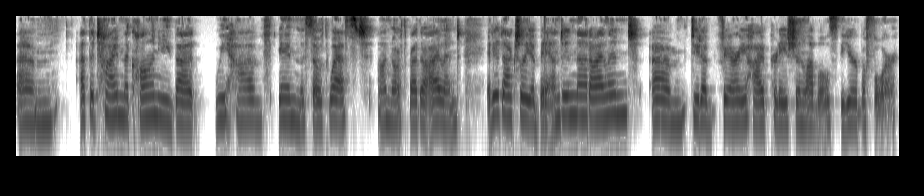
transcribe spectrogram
Um, at the time, the colony that we have in the southwest on North Brother Island, it had actually abandoned that island um, due to very high predation levels the year before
